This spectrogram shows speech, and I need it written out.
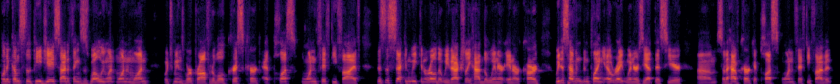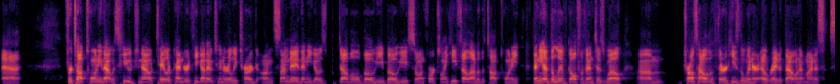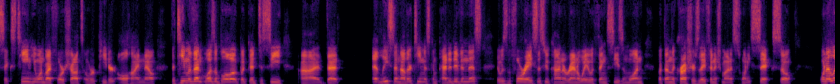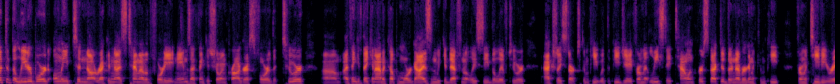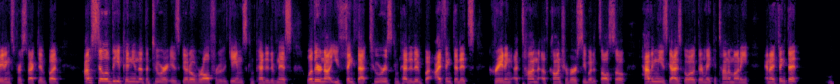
When it comes to the PGA side of things as well, we went one and one, which means we're profitable. Chris Kirk at plus 155. This is the second week in a row that we've actually had the winner in our card. We just haven't been playing outright winners yet this year. Um, so to have Kirk at plus 155 at, uh, for top 20, that was huge. Now, Taylor Pendrith, he got out to an early charge on Sunday. Then he goes double, bogey, bogey. So unfortunately, he fell out of the top 20. Then you had the live golf event as well. Um, Charles Howell III, he's the winner outright at that one at minus 16. He won by four shots over Peter Uihlein. Now, the team event was a blowout, but good to see uh, that at least another team is competitive in this. It was the four aces who kind of ran away with things season one, but then the Crushers, they finished minus 26. So when I looked at the leaderboard, only to not recognize 10 out of the 48 names, I think is showing progress for the tour. Um, I think if they can add a couple more guys, then we could definitely see the live Tour actually start to compete with the PGA from at least a talent perspective. They're never going to compete from a TV ratings perspective, but I'm still of the opinion that the tour is good overall for the game's competitiveness. Whether or not you think that tour is competitive, but I think that it's creating a ton of controversy, but it's also having these guys go out there, make a ton of money. And I think that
